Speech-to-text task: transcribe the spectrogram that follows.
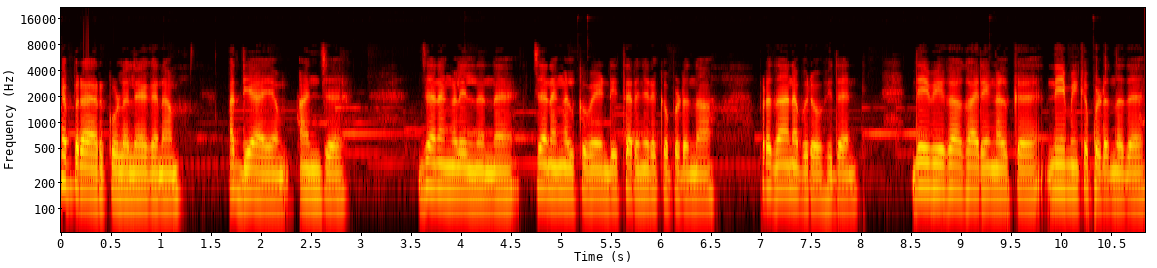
ഹെബ്രായർക്കുള്ള ലേഖനം അദ്ധ്യായം അഞ്ച്. ജനങ്ങളിൽ നിന്ന് ജനങ്ങൾക്ക് വേണ്ടി തിരഞ്ഞെടുക്കപ്പെടുന്ന പ്രധാന പുരോഹിതൻ. ദൈവിക കാര്യങ്ങൾക്ക് നിയമിക്കപ്പെടുന്നത്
